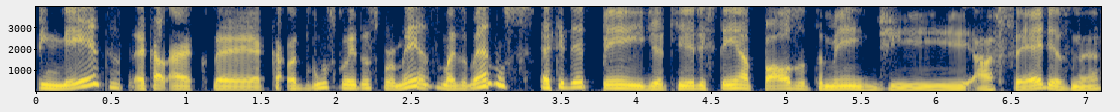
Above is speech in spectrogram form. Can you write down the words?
em meses? É, é, é ca- duas corridas por mês, mais ou menos? É que depende, aqui eles têm a pausa também de a férias, né?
